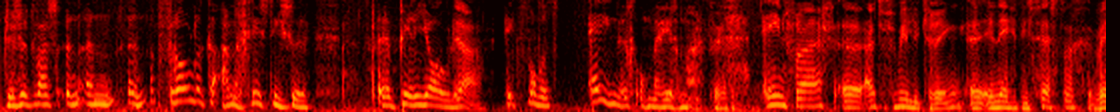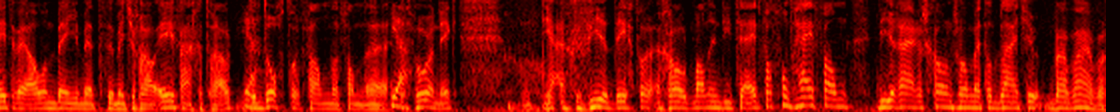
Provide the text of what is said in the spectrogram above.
Dus het was een, een, een vrolijke, anarchistische eh, periode. Ja. Ik vond het enig om meegemaakt te hebben. Eén vraag eh, uit de familiekring. Eh, in 1960, weten wij al, ben je met, eh, met je vrouw Eva getrouwd. Ja. De dochter van, van Ja. Ed Hoornik. Ja, een gevierd dichter, een groot man in die tijd. Wat vond hij van die rare schoonzoon met dat blaadje Barbarber?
